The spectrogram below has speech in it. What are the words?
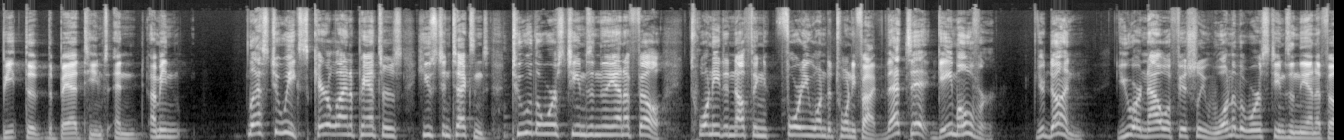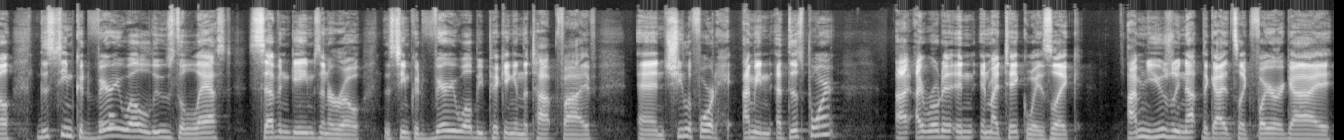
beat the the bad teams. And I mean, last two weeks, Carolina Panthers, Houston Texans, two of the worst teams in the NFL, twenty to nothing, forty one to twenty five. That's it. Game over. You're done. You are now officially one of the worst teams in the NFL. This team could very well lose the last seven games in a row. This team could very well be picking in the top five. And Sheila Ford, I mean, at this point, I, I wrote it in, in my takeaways. Like, I'm usually not the guy that's like fire a guy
